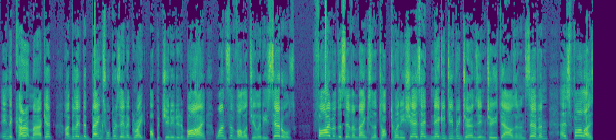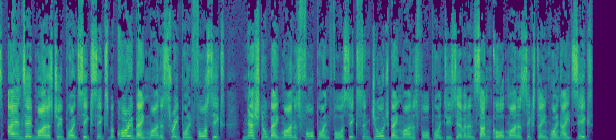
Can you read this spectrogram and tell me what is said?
In the current market, I believe the banks will present a great opportunity to buy once the volatility settles. Five of the seven banks in the top 20 shares had negative returns in 2007 as follows ANZ minus 2.66, Macquarie Bank minus 3.46, National Bank minus 4.46, St George Bank minus 4.27, and Suncorp minus 16.86,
